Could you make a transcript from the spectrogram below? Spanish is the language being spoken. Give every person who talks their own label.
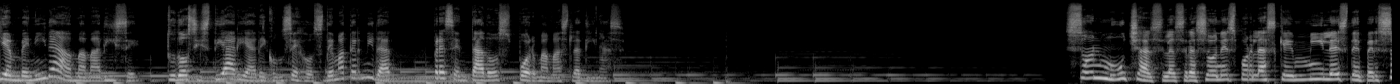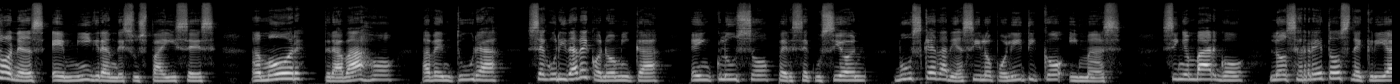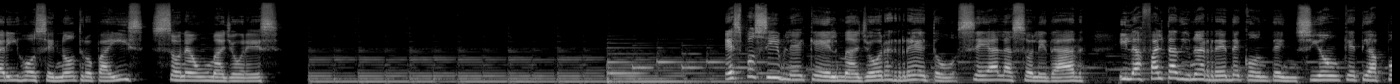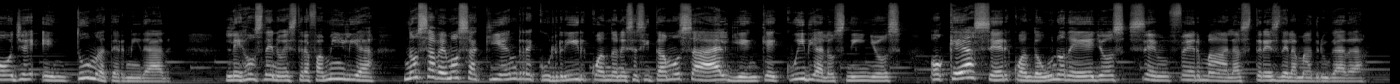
Speaker 1: Bienvenida a Mamá Dice, tu dosis diaria de consejos de maternidad presentados por mamás latinas.
Speaker 2: Son muchas las razones por las que miles de personas emigran de sus países. Amor, trabajo, aventura, seguridad económica e incluso persecución, búsqueda de asilo político y más. Sin embargo, los retos de criar hijos en otro país son aún mayores. Es posible que el mayor reto sea la soledad y la falta de una red de contención que te apoye en tu maternidad. Lejos de nuestra familia, no sabemos a quién recurrir cuando necesitamos a alguien que cuide a los niños o qué hacer cuando uno de ellos se enferma a las 3 de la madrugada.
